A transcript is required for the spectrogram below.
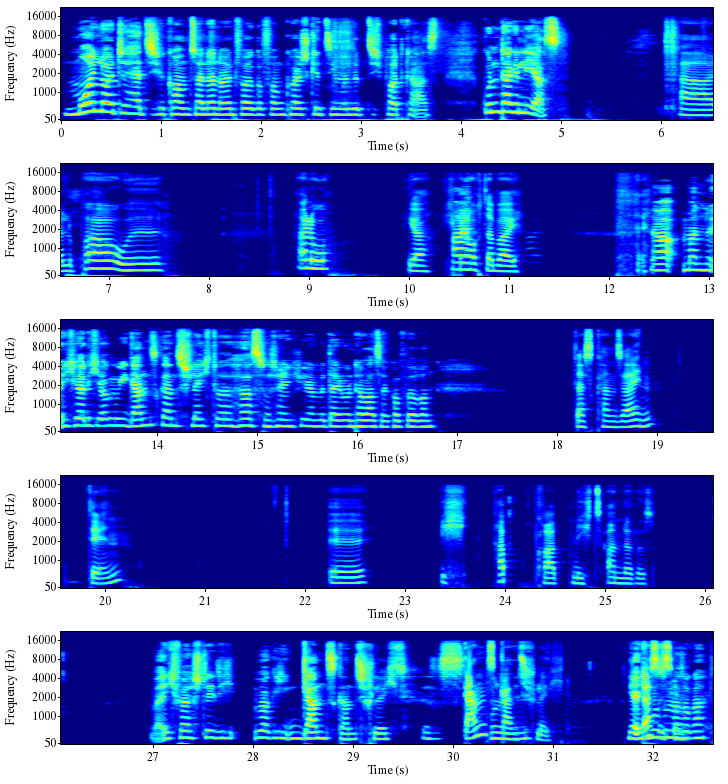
Moin Leute, herzlich willkommen zu einer neuen Folge vom Crash Kids 77 Podcast. Guten Tag, Elias. Hallo, Paul. Hallo. Ja, ich Hi. bin auch dabei. ja, Mann, ich höre dich irgendwie ganz, ganz schlecht. Du hörst wahrscheinlich wieder mit deinen Unterwasserkopfhörern. Das kann sein, denn äh, ich hab grad nichts anderes. Weil ich verstehe dich wirklich ganz, ganz schlecht. Das ist ganz, unangenehm. ganz schlecht. Ja, ich das muss immer sogar.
